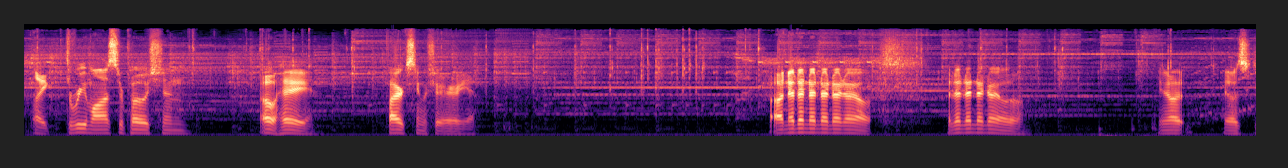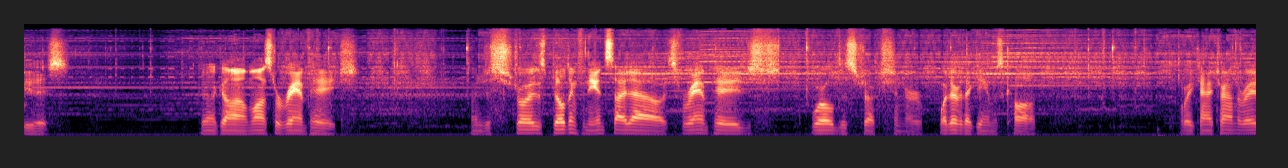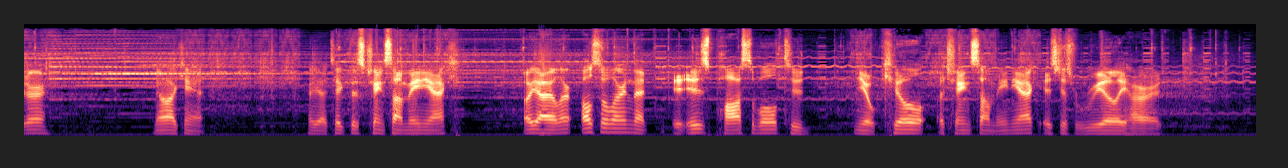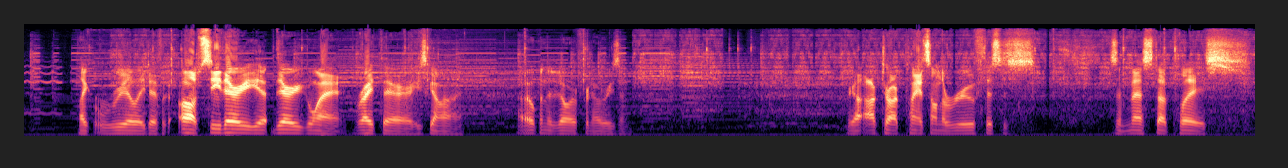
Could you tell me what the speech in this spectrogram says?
like three monster potion. Oh, hey. Fire extinguisher area. Oh, no, no, no, no, no, no. No, no, no, no. You know what? Yeah, let's do this. Gonna go on a monster rampage. I'm gonna destroy this building from the inside out. It's Rampage World Destruction, or whatever that game is called. Wait, can I turn on the radar? No, I can't. Oh yeah, take this Chainsaw Maniac. Oh yeah, I lear also learned that it is possible to, you know, kill a Chainsaw Maniac. It's just really hard. Like, really difficult. Oh, see, there he, there he went. Right there. He's gone. I opened the door for no reason. We got Octorok plants on the roof. This is, this is a messed up place.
